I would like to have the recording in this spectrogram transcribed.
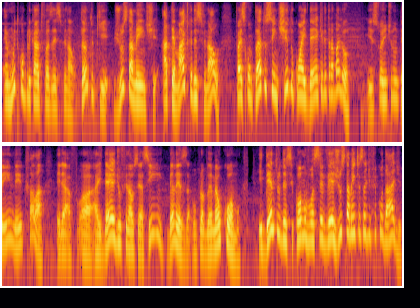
é muito complicado fazer esse final. Tanto que, justamente, a temática desse final faz completo sentido com a ideia que ele trabalhou. Isso a gente não tem nem o que falar. Ele, a, a, ideia de o um final ser assim, beleza. O problema é o como. E dentro desse como você vê justamente essa dificuldade.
